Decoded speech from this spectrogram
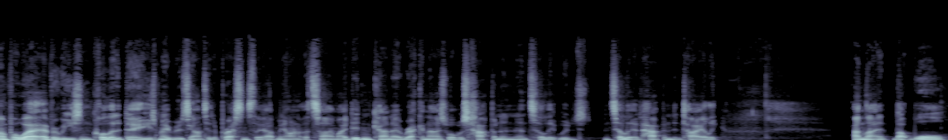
And for whatever reason, call it a days, maybe it was the antidepressants they had me on at the time. I didn't kind of recognize what was happening until it would until it had happened entirely. And that that wall,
